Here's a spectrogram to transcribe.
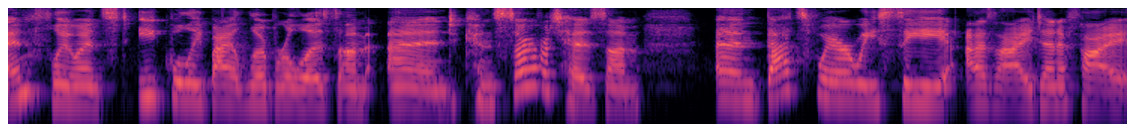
influenced equally by liberalism and conservatism. And that's where we see, as I identify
